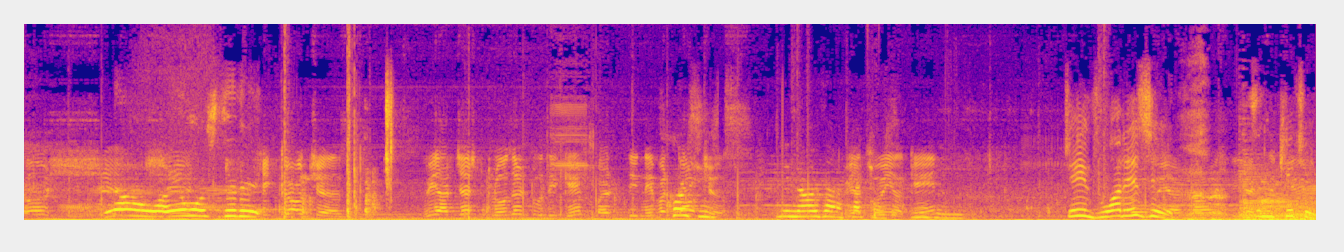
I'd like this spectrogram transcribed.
Oh shit! No, I almost did it. He crouches. We are just closer to the game, but the neighbor Of course crouches. He knows how to catch us. again. James, what is it? are now in the It's in the kitchen.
